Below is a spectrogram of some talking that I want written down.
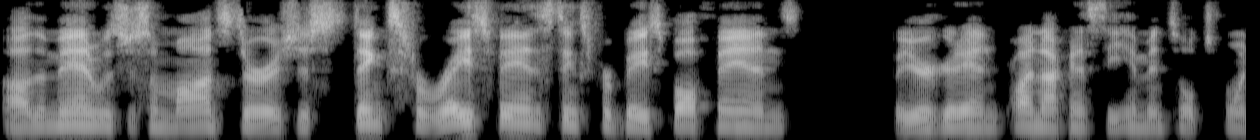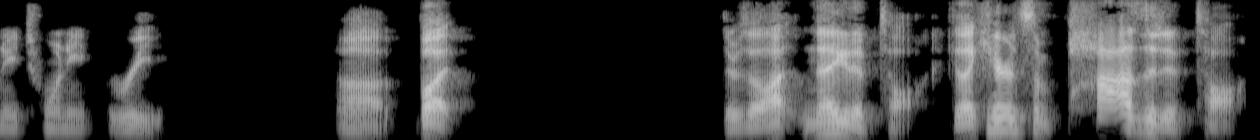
Uh, the man was just a monster. It just stinks for Rays fans, stinks for baseball fans. But you're gonna probably not going to see him until 2023. Uh, but there's a lot of negative talk. If you like hearing some positive talk,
